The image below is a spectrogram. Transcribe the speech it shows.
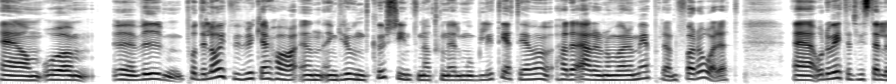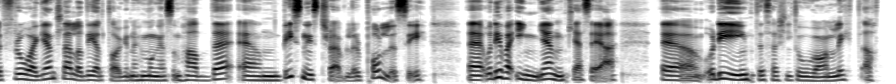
Um, och uh, vi på Deloitte vi brukar ha en, en grundkurs i internationell mobilitet. Jag hade äran att vara med på den förra året. Eh, och då vet jag att vi ställde frågan till alla deltagarna hur många som hade en business traveler policy. Eh, och det var ingen kan jag säga. Eh, och det är inte särskilt ovanligt att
